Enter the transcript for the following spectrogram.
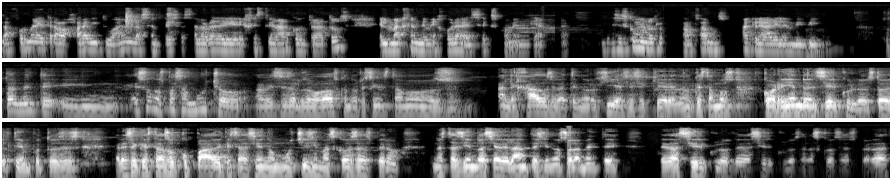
la forma de trabajar habitual en las empresas a la hora de gestionar contratos, el margen de mejora es exponencial. Entonces es como nos lanzamos a crear el MVP. Totalmente. eso nos pasa mucho a veces a los abogados cuando recién estamos alejados de la tecnología, si se quiere, ¿no? Que estamos corriendo en círculos todo el tiempo. Entonces, parece que estás ocupado y que estás haciendo muchísimas cosas, pero no estás yendo hacia adelante, sino solamente le das círculos, le das círculos a las cosas, ¿verdad?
